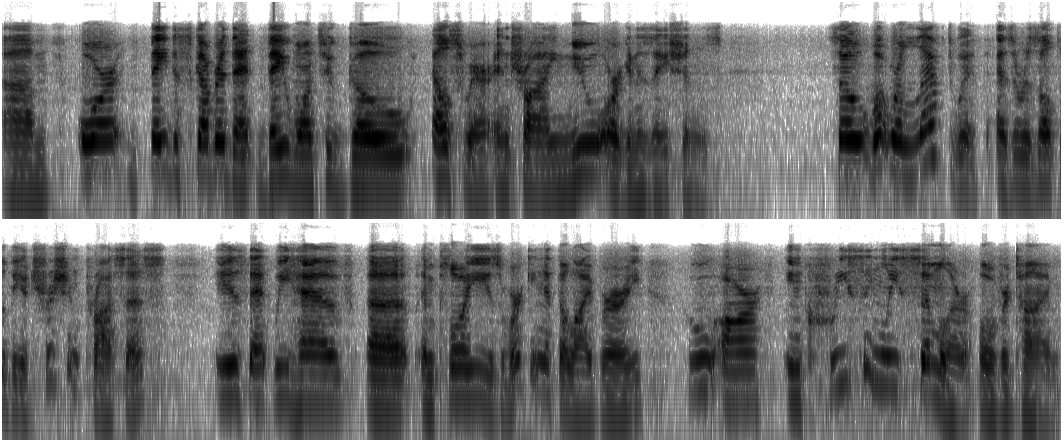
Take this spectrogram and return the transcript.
um, or they discover that they want to go elsewhere and try new organizations. So, what we're left with as a result of the attrition process is that we have uh, employees working at the library who are increasingly similar over time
